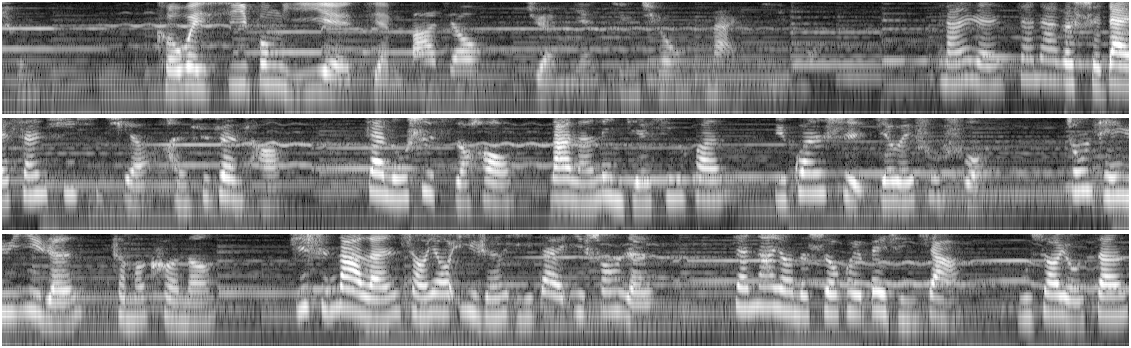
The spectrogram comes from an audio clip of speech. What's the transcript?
春？可谓西风一夜剪芭蕉，卷帘金秋耐寂寞。男人在那个时代三妻四妾很是正常。在卢氏死后，纳兰另结新欢，与关氏结为夫妇。钟情于一人怎么可能？即使纳兰想要一人一代一双人，在那样的社会背景下，不孝有三。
